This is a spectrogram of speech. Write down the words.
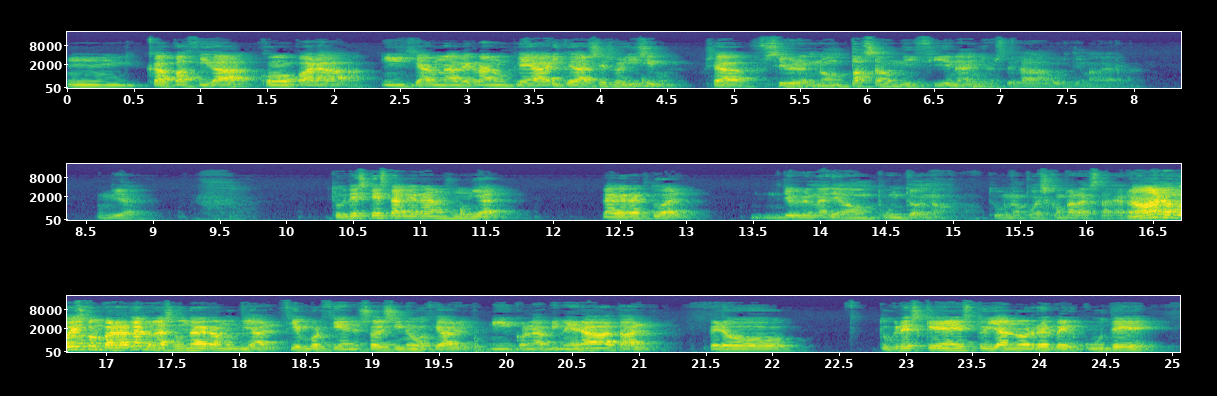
mm, capacidad como para iniciar una guerra nuclear y quedarse solísimos. O sea, Sí, pero no han pasado ni 100 años de la última guerra mundial. ¿tú crees que esta guerra no es mundial? ¿La guerra actual? Yo creo que no ha llegado a un punto. No, tú no puedes comparar esta guerra. No, no puedes compararla con la Segunda Guerra Mundial, 100%, eso es innegociable. Ni con la primera, tal. Pero, ¿tú crees que esto ya no repercute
